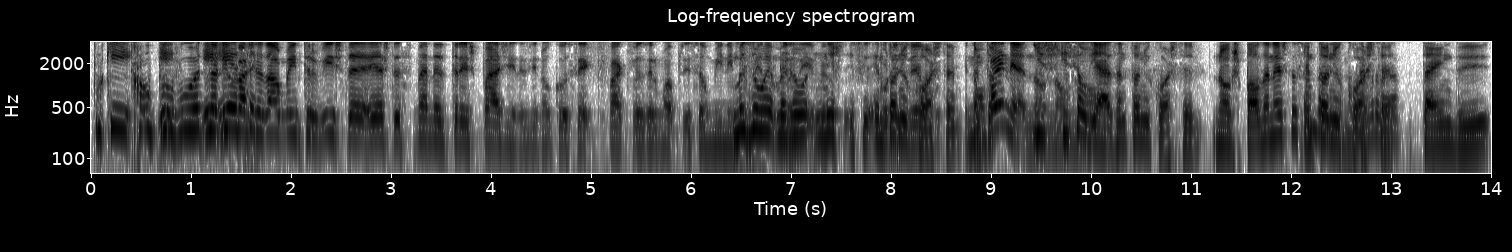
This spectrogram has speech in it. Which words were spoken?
Porque O, é- o António é essa- Costa dá uma entrevista esta semana de três páginas e não consegue, de facto, fazer uma oposição mínima. Mas não é, mas não, neste, António Costa. Não Antó- vem, né? Não, isso, não, isso, aliás, António Costa Não respalda nesta sondagem. António é Costa verdade. tem de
